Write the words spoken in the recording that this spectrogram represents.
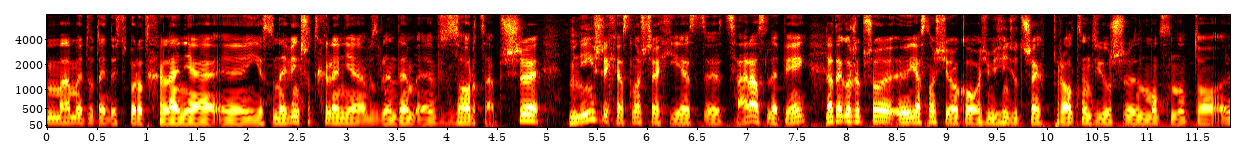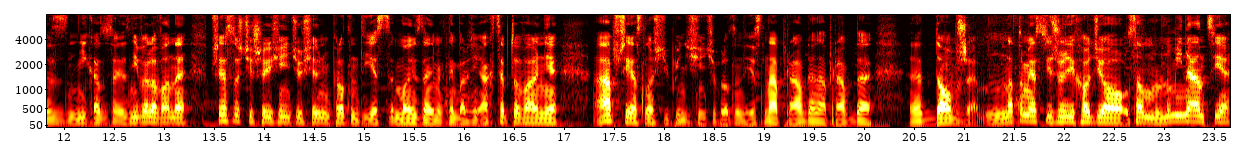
mamy tutaj dość spore odchylenie. e, Jest to największe odchylenie względem e, wzorca. Przy mniejszych jasnościach jest e, coraz lepiej, dlatego że przy e, jasności około 83% już e, mocno to e, znika, zostaje zniwelowane. Przy jasności 67% jest moim zdaniem jak najbardziej akceptowalnie, a przy jasności 50% jest naprawdę, naprawdę e, dobrze. Natomiast jeżeli chodzi o samą luminancję,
